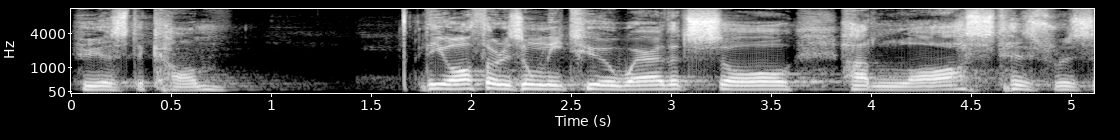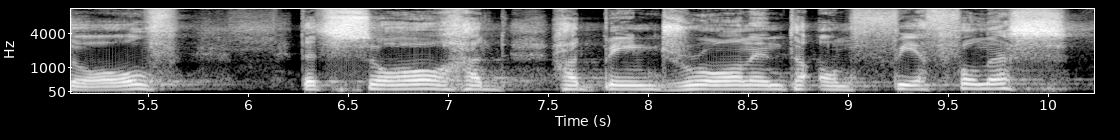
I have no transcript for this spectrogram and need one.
who is to come. The author is only too aware that Saul had lost his resolve, that Saul had, had been drawn into unfaithfulness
